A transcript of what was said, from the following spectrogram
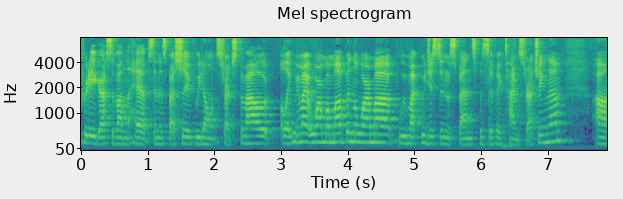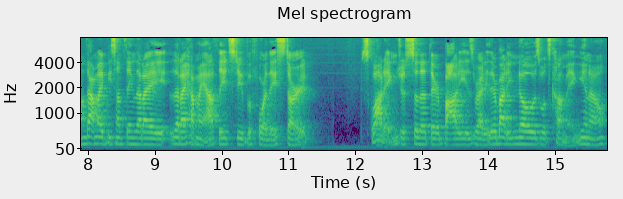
pretty aggressive on the hips and especially if we don't stretch them out like we might warm them up in the warm up we might we just didn't spend specific time stretching them um, that might be something that i that i have my athletes do before they start squatting just so that their body is ready their body knows what's coming you know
